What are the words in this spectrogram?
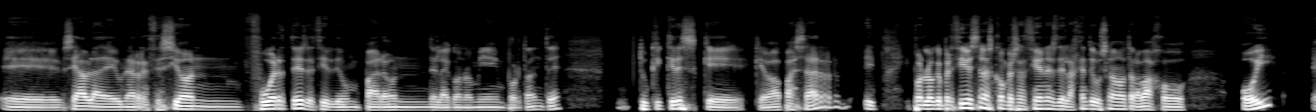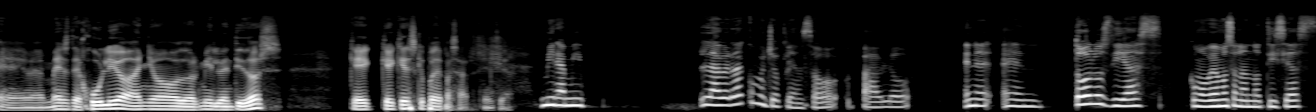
Eh, se habla de una recesión fuerte, es decir, de un parón de la economía importante. ¿Tú qué crees que, va a pasar? Y, por lo que percibes en las conversaciones de la gente buscando trabajo hoy, eh, mes de julio, año 2022, ¿qué, qué crees que puede pasar, Ciencia? Mira, mi, la verdad como yo pienso, Pablo, en, en todos los días, como vemos en las noticias,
